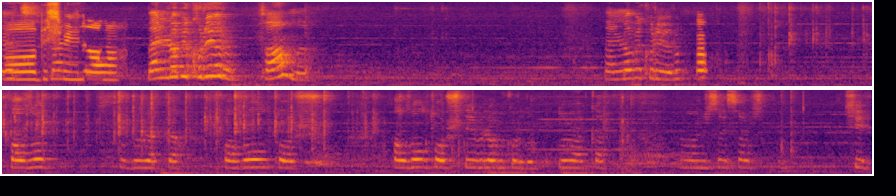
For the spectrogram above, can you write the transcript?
Evet, Oo ben- bismillah. Ben lobi kuruyorum. Tamam mı? Ben lobi kuruyorum. Fazol... Dur bir dakika. Fazol Toş. Fazol Toş diye bir lobi kurdum. Dur bir dakika. Önce sayısı arasın. 2. 2.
